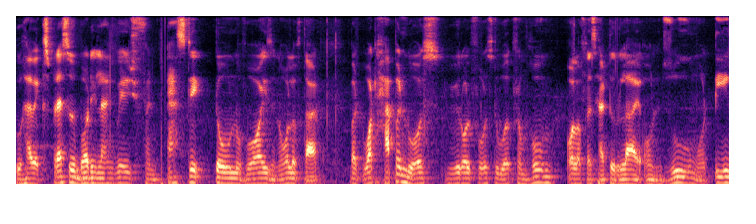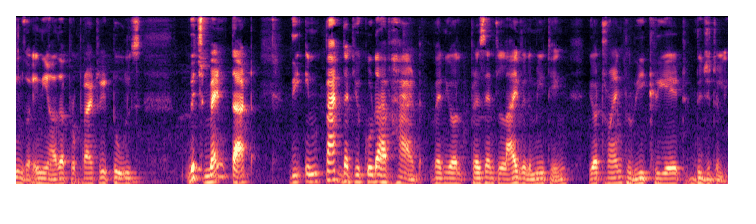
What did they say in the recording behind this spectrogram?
who have expressive body language, fantastic tone of voice, and all of that. But what happened was we were all forced to work from home. All of us had to rely on Zoom or Teams or any other proprietary tools, which meant that the impact that you could have had when you're present live in a meeting, you're trying to recreate digitally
